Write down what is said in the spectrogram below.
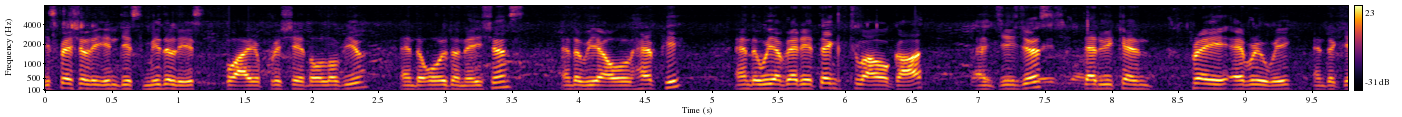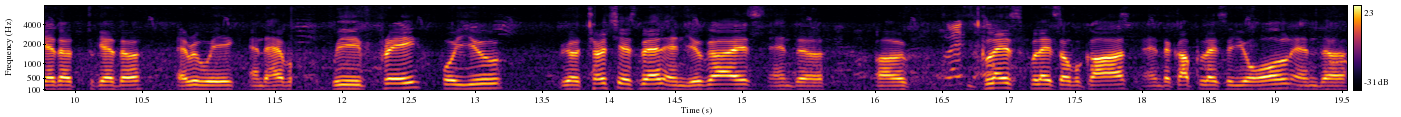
especially in this Middle East. So I appreciate all of you and all the nations, and we are all happy, and we are very thankful to our God and Jesus that we can pray every week and gather together every week and have. We pray for you, your church as well, and you guys, and uh, bless, bless of God, and God bless you all. And uh,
